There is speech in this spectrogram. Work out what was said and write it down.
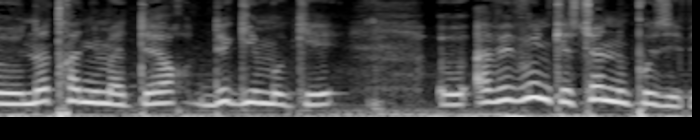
euh, notre animateur de Guimauquet. Euh, Avez-vous une question à nous poser?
